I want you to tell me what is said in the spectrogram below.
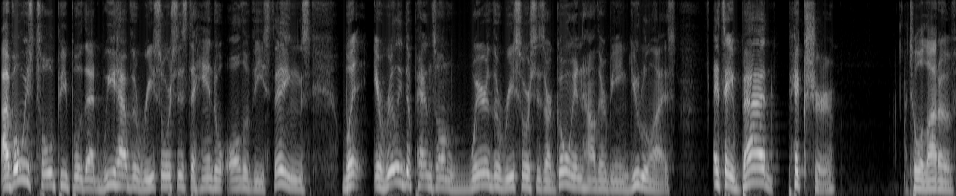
I've always told people that we have the resources to handle all of these things, but it really depends on where the resources are going, how they're being utilized. It's a bad picture to a lot of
